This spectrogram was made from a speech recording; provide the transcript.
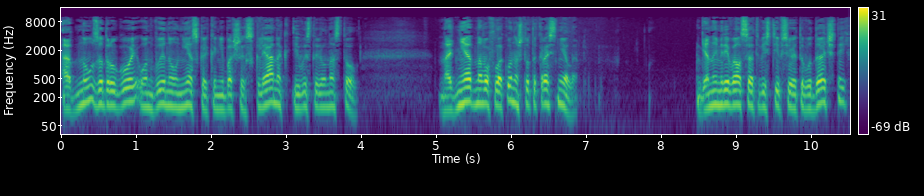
Одну за другой он вынул несколько небольших склянок и выставил на стол. На дне одного флакона что-то краснело. Я намеревался отвезти все это в удачный,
